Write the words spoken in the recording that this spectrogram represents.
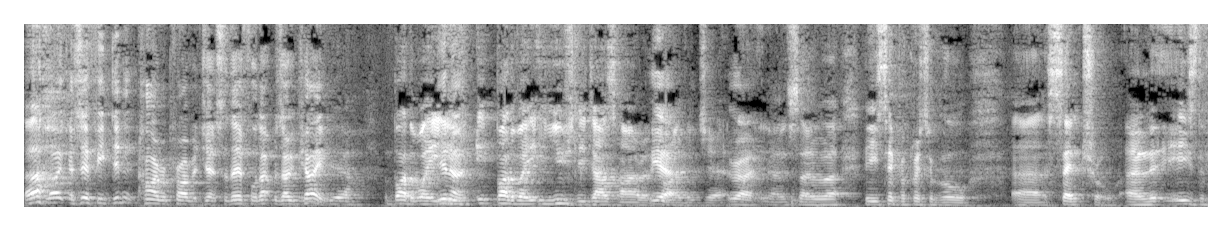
Like as if he didn't hire a private jet, so therefore that was okay. Yeah. And by the way, You he, know- he- by the way, he usually does hire a Yeah. private jet. Right. You know, so uh, he's hypocritical uh, central, and he's the.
